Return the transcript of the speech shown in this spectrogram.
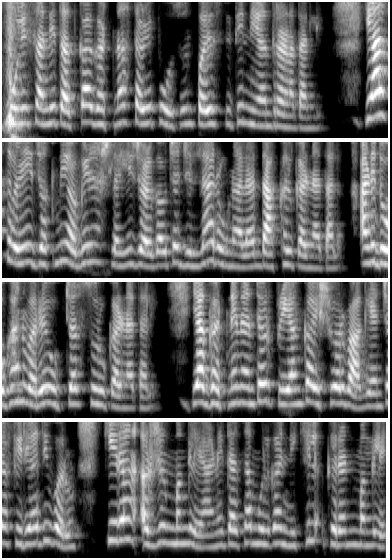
पोलिसांनी तत्काळ घटनास्थळी पोहोचून परिस्थिती नियंत्रणात आणली. याच वेळी जखमी अविनाशलाही जळगावच्या जिल्हा रुग्णालयात दाखल करण्यात आलं आणि दोघांवरही उपचार सुरू करण्यात आले. या घटनेनंतर प्रियांका ईश्वर वाघ यांच्या फिर्यादीवरून किरण अर्जुन मंगले आणि त्याचा मुलगा निखिल किरण मंगले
